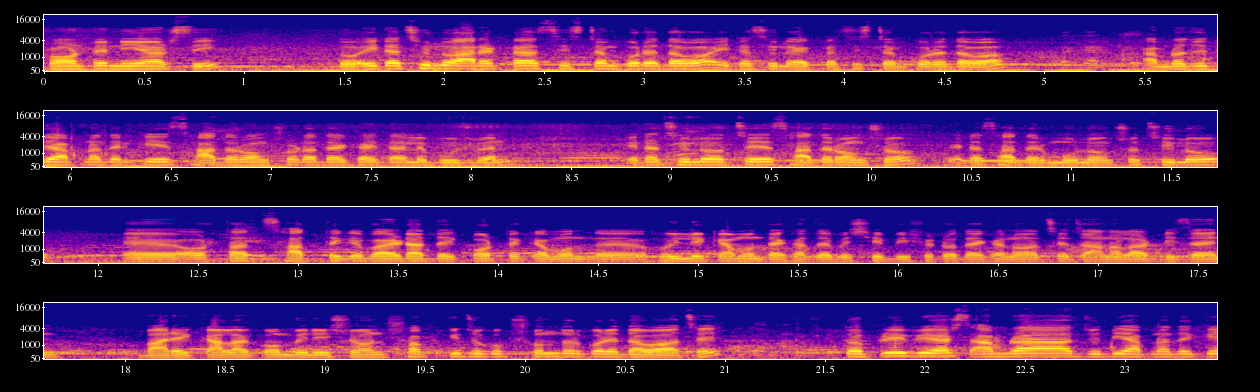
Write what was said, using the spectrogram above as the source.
ফ্রন্টে নিয়ে আসছি। তো এটা ছিল আরেকটা সিস্টেম করে দেওয়া, এটা ছিল একটা সিস্টেম করে দেওয়া। আমরা যদি আপনাদেরকে ছাদের অংশটা দেখাই তাহলে বুঝবেন। এটা ছিল হচ্ছে ছাদের অংশ, এটা ছাদের মূল অংশ ছিল। অর্থাৎ ছাদ থেকে দে- করতে কেমন হইলে কেমন দেখা যাবে সেই বিষয়টা দেখানো আছে, জানালার ডিজাইন বাড়ির কালার কম্বিনেশন সব কিছু খুব সুন্দর করে দেওয়া আছে। তো প্রিভিয়ার্স আমরা যদি আপনাদেরকে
